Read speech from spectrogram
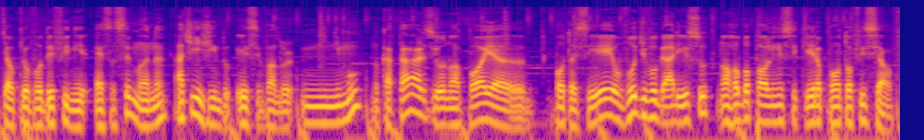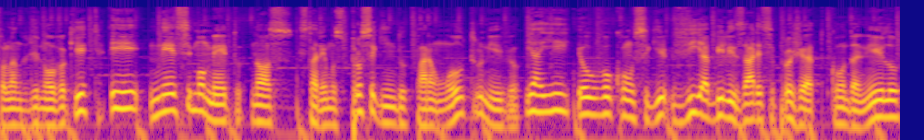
que é o que eu vou definir essa semana, atingindo esse valor mínimo no Catarse ou no apoia.se, eu vou divulgar isso no arroba paulinhosiqueira.oficial, falando de novo aqui. E nesse momento nós estaremos prosseguindo para um outro nível. E aí eu vou conseguir viabilizar esse projeto com o Danilo,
